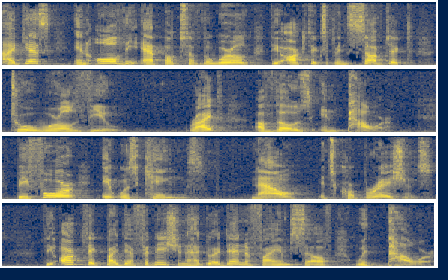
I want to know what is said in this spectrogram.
I guess in all the epochs of the world, the Arctic's been subject to a worldview, right? Of those in power. Before, it was kings. Now, it's corporations. The Arctic, by definition, had to identify himself with power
